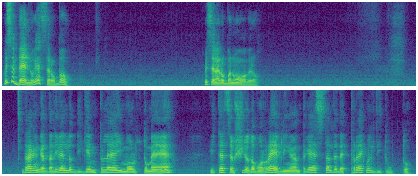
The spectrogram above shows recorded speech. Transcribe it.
Questo è bello, che è sta roba? Oh. Questa è una roba nuova però. Drakengard a livello di gameplay molto me. Il terzo è uscito dopo Replicant Gestalt ed è prequel di tutto.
